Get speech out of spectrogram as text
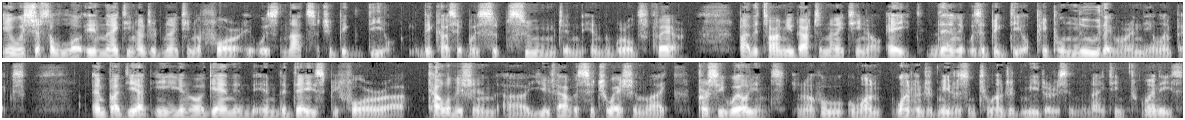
It was just a low, in 1900, 1904, it was not such a big deal because it was subsumed in, in the World's Fair. By the time you got to 1908, then it was a big deal. People knew they were in the Olympics and but yet you know again in in the days before uh, television uh, you'd have a situation like Percy Williams you know who won 100 meters and 200 meters in the 1920s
